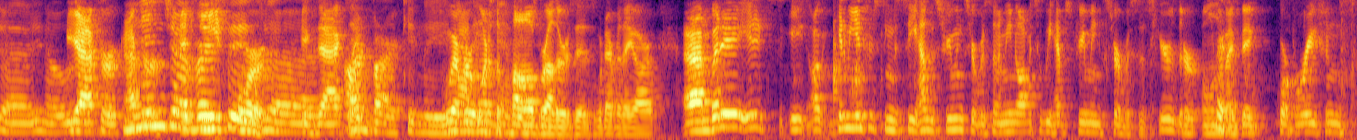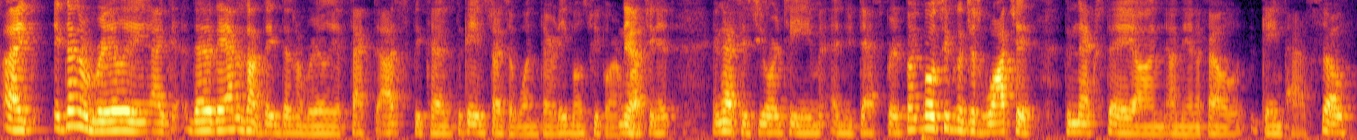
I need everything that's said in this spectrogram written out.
uh, you know, Yeah, after, after Ninja versus uh, exactly. Aardvark in the whoever one of the Paul brothers is, whatever they are. Um, but it, it's going to be interesting to see how the streaming service. And I mean, obviously, we have streaming services here that are owned by big corporations. Like it doesn't really like the the Amazon thing doesn't really affect us because the game starts at 1.30. Most people aren't Yeah. watching it, and that's just your team and you're desperate. But most people can just watch it the next day on on the NFL Game Pass. So.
